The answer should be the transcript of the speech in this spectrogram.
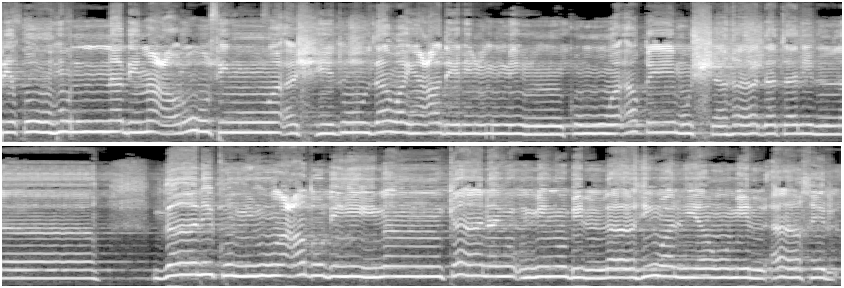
فارقوهن بمعروف وأشهدوا ذوي عدل منكم وأقيموا الشهادة لله. ذلكم يوعظ به من كان يؤمن بالله واليوم الآخر ۖ.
